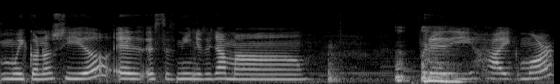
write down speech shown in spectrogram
muy conocido. Este niño se llama Freddie Highmore,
